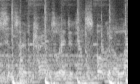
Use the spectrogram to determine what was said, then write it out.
since I've translated and spoken aloud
